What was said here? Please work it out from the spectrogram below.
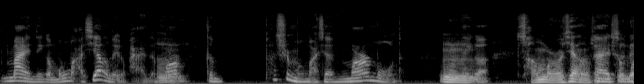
卖那个猛犸象那个牌子，猫的、嗯，它是猛犸象 Marmot，嗯，那个长毛象哎，什么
